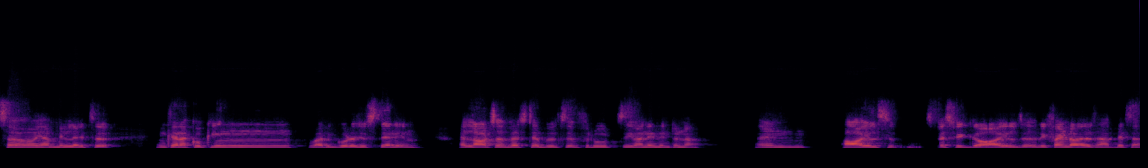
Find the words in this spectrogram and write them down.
సో యా మిల్లెట్స్ ఇంకా నా కుకింగ్ వర్క్ కూడా చూస్తే నేను లాట్స్ ఆఫ్ వెజిటేబుల్స్ ఫ్రూట్స్ ఇవన్నీ తింటున్నా. అండ్ ఆయిల్స్ స్పెసిఫిక్గా ఆయిల్స్ రిఫైన్డ్ ఆయిల్స్ ఆపేసా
